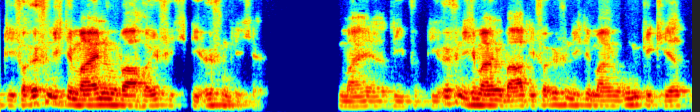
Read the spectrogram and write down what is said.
die veröffentlichte Meinung war häufig die öffentliche. Die, die öffentliche Meinung war die veröffentlichte Meinung umgekehrt.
